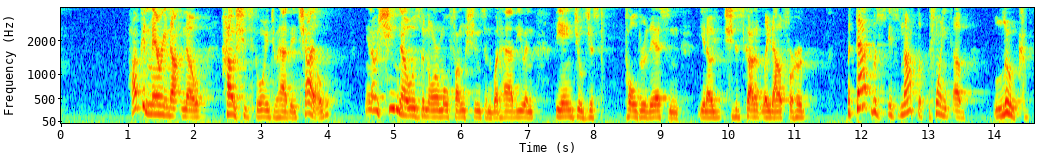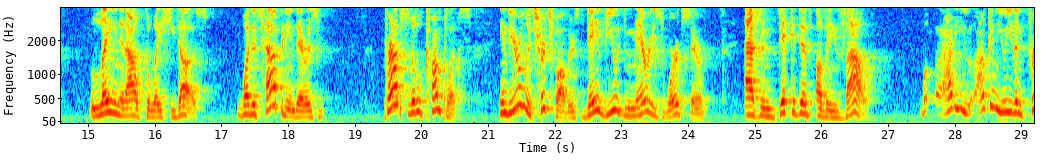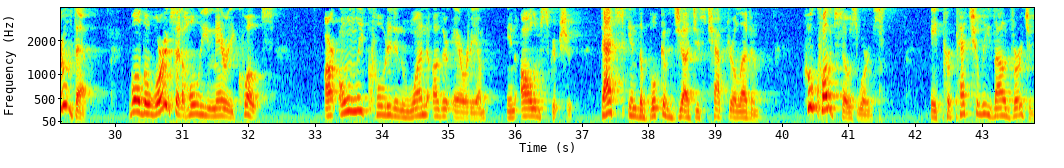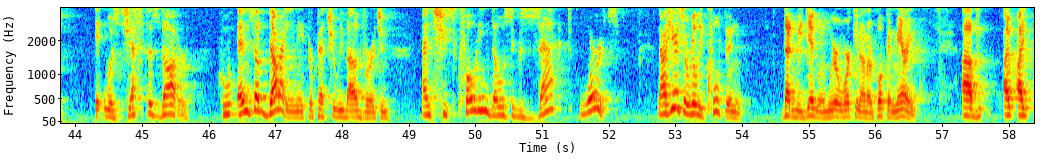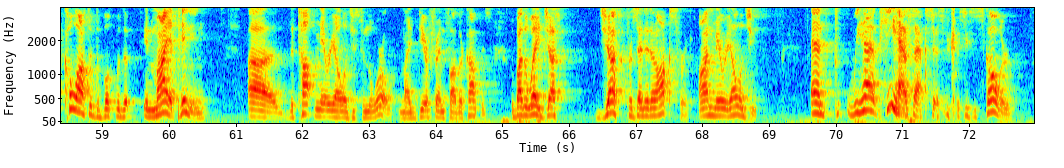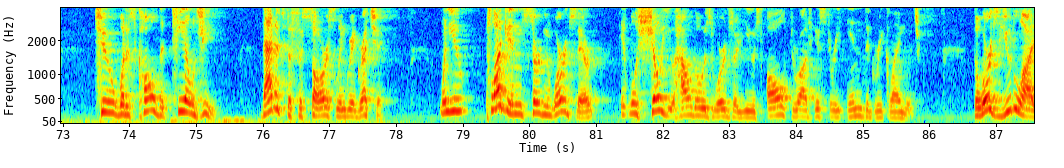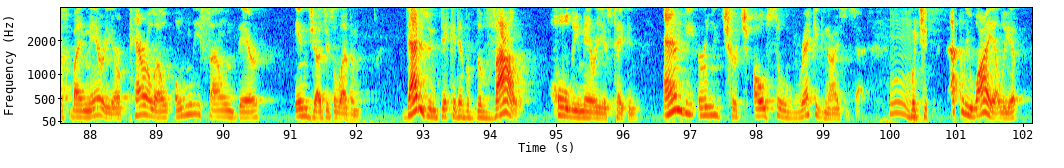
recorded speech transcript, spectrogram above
how can Mary not know how she's going to have a child? You know, she knows the normal functions and what have you, and the angel just told her this, and, you know, she just got it laid out for her. But that was is not the point of Luke laying it out the way he does. What is happening there is perhaps a little complex. In the early church fathers, they viewed Mary's words there as indicative of a vow. How do you how can you even prove that? Well, the words that Holy Mary quotes are only quoted in one other area in all of Scripture. That's in the book of Judges, chapter 11. Who quotes those words? a perpetually vowed virgin. It was Jephthah's daughter who ends up dying a perpetually vowed virgin, and she's quoting those exact words. Now, here's a really cool thing that we did when we were working on our book on Mary. Um, I, I, co-authored the book with, in my opinion, uh, the top Mariologist in the world, my dear friend Father Coppes, who, by the way, just just presented at Oxford on Mariology. And we have he has access because he's a scholar to what is called the TLG. That is the Thesaurus Linguae Graecae. When you plug in certain words there, it will show you how those words are used all throughout history in the Greek language. The words utilized by Mary are parallel only found there in Judges 11. That is indicative of the vow Holy Mary is taken and the early church also recognizes that, hmm. which is exactly why, Elliot,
